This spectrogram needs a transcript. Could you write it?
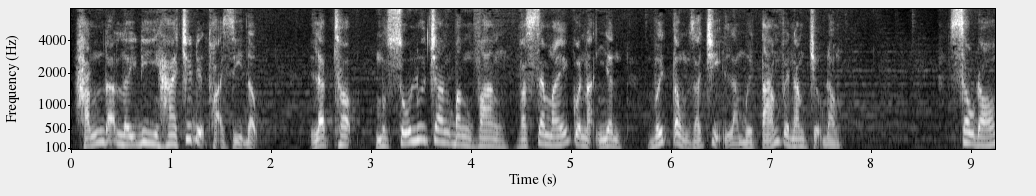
hắn đã lấy đi hai chiếc điện thoại di động, laptop, một số nữ trang bằng vàng và xe máy của nạn nhân với tổng giá trị là 18,5 triệu đồng. Sau đó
